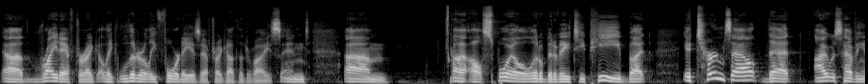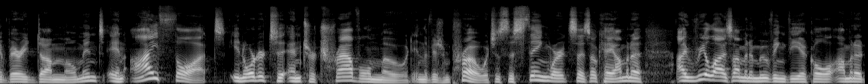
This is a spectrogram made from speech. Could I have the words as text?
uh, right after I got like literally four days after I got the device. And um uh, I'll spoil a little bit of ATP, but it turns out that I was having a very dumb moment, and I thought in order to enter travel mode in the Vision Pro, which is this thing where it says, "Okay, I'm gonna," I realize I'm in a moving vehicle. I'm gonna,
